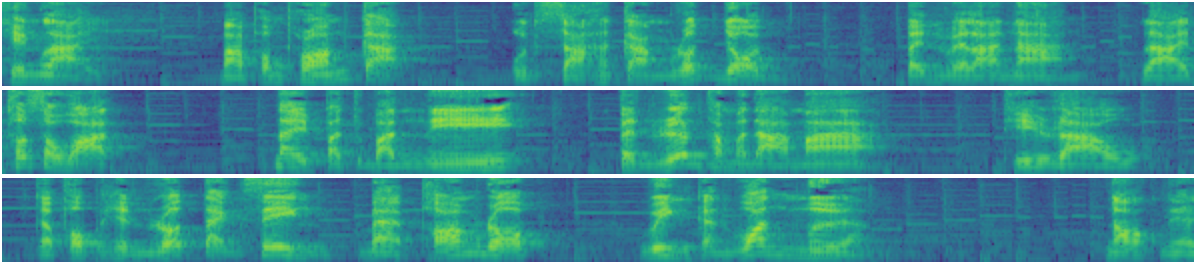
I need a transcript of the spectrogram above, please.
เคียงไหลมาพร้อมๆกับอุตสาหกรรมรถยนต์ เป็นเวลานานหลายทศวรรษ ในปัจจุบันนี้เป็นเรื่องธรรมดามาก ที่เราจะพบเห็นรถแต่งซิ่งแบบพร้อมรบ วิ่งกันว่อนเมือง นอกเหนือ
